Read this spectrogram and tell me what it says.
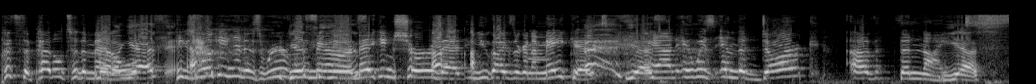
puts the pedal to the metal. Metal, yes. He's looking in his rearview Yes, mirror, making sure that you guys are going to make it. Yes. And it was in the dark of the night. Yes.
